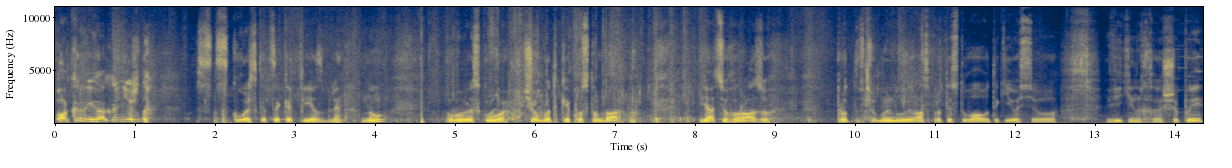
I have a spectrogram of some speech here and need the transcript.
О, крига, звісно, скользка, це капець, блін. Ну, обов'язково чоботки по стандартну. Я цього разу минулий раз протестував такі ось вікінг шипи.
